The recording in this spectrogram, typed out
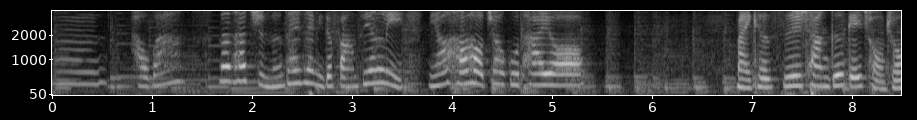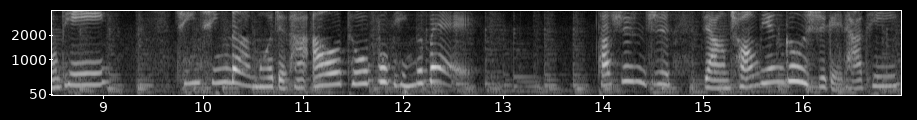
嗯，好吧，那它只能待在你的房间里，你要好好照顾它哟。麦克斯唱歌给虫虫听，轻轻地摸着它凹凸不平的背。他甚至讲床边故事给他听。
